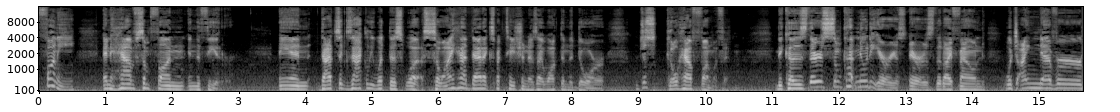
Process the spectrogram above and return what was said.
funny and have some fun in the theater. And that's exactly what this was. So I had that expectation as I walked in the door. Just go have fun with it. Because there's some continuity areas errors that I found which I never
